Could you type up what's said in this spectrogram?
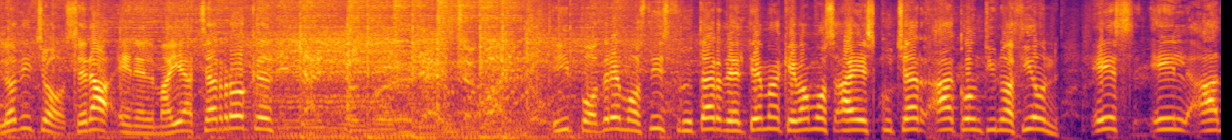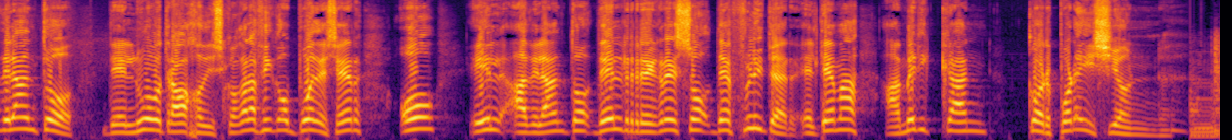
Lo dicho, será en el Mayacha Rock y podremos disfrutar del tema que vamos a escuchar a continuación. Es el adelanto del nuevo trabajo discográfico, puede ser, o el adelanto del regreso de Flitter, el tema American Corporation.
